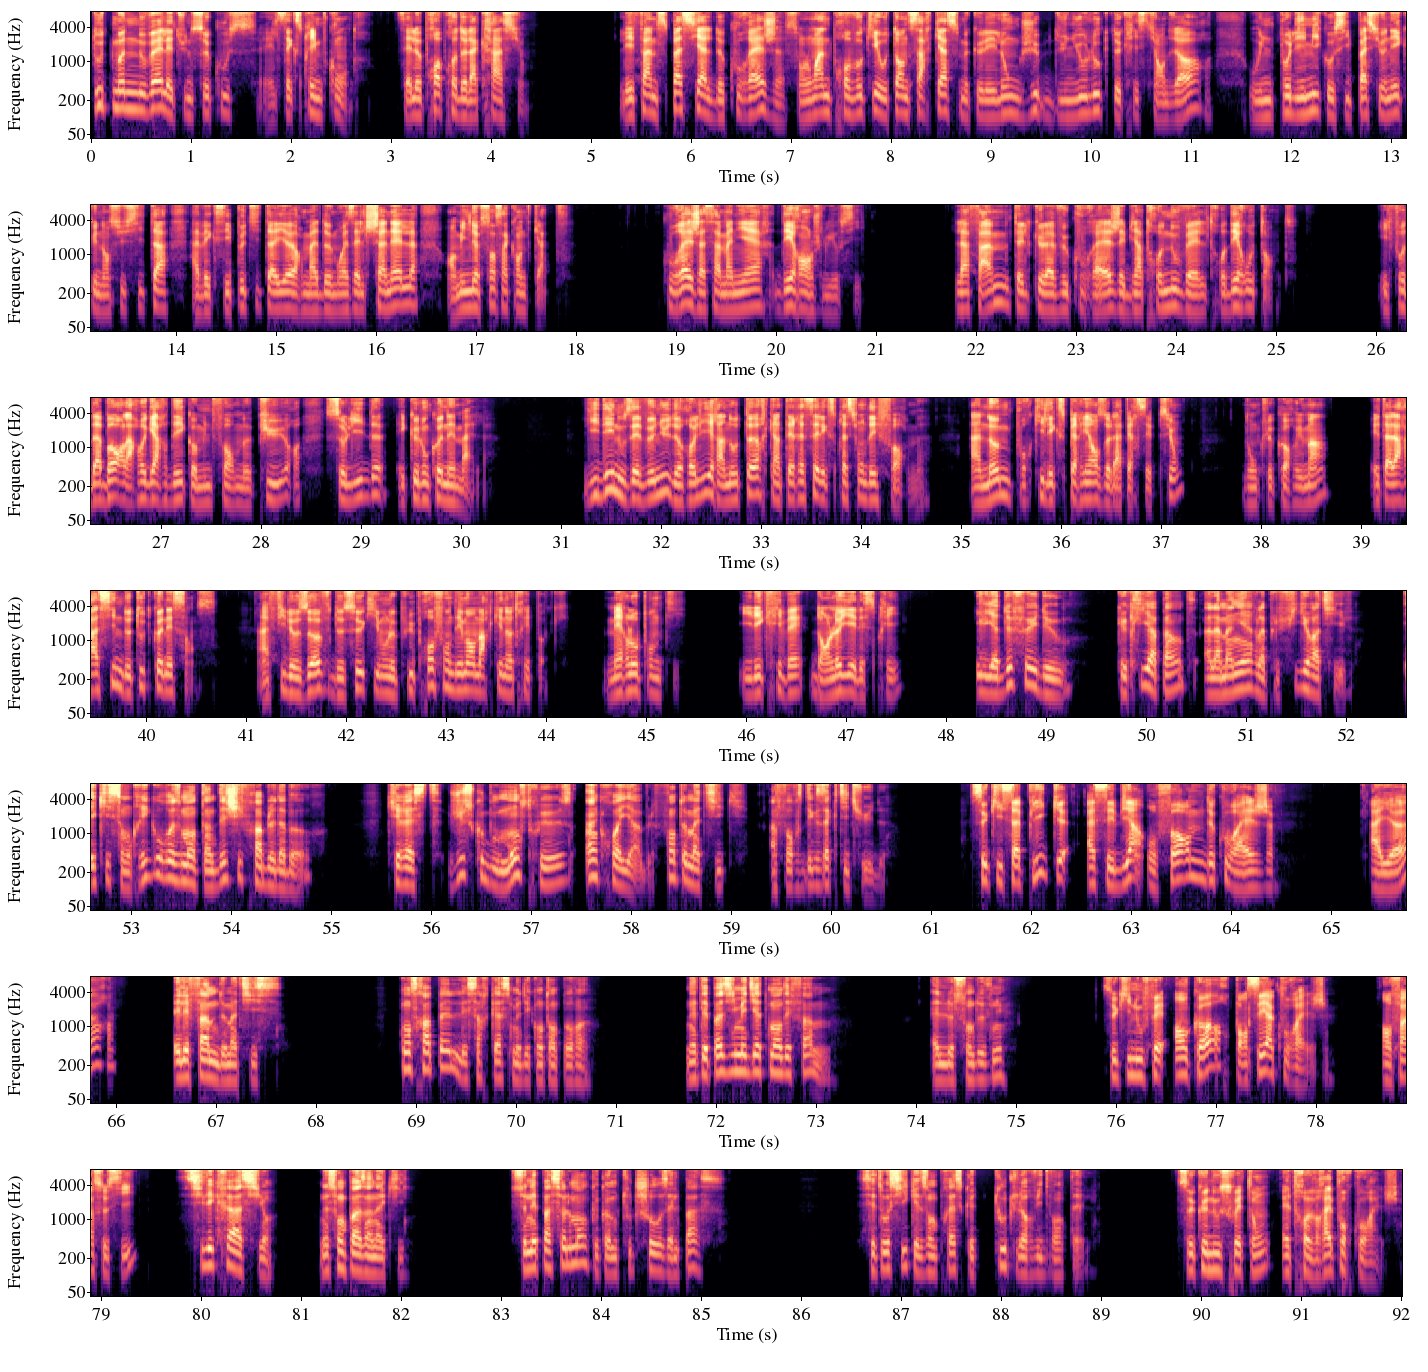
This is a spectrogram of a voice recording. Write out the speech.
Toute mode nouvelle est une secousse, elle s'exprime contre. C'est le propre de la création. Les femmes spatiales de Courrèges sont loin de provoquer autant de sarcasme que les longues jupes du New Look de Christian Dior, ou une polémique aussi passionnée que n'en suscita avec ses petits tailleurs Mademoiselle Chanel en 1954. Courrèges, à sa manière, dérange lui aussi. La femme, telle que la veut Courrèges, est bien trop nouvelle, trop déroutante. Il faut d'abord la regarder comme une forme pure, solide et que l'on connaît mal. L'idée nous est venue de relire un auteur qu'intéressait l'expression des formes, un homme pour qui l'expérience de la perception, donc le corps humain, est à la racine de toute connaissance, un philosophe de ceux qui ont le plus profondément marqué notre époque, Merleau-Ponty. Il écrivait dans L'œil et l'esprit Il y a deux feuilles de houx que Klee a peintes à la manière la plus figurative, et qui sont rigoureusement indéchiffrables d'abord, qui restent jusqu'au bout monstrueuses, incroyables, fantomatiques, à force d'exactitude. Ce qui s'applique assez bien aux formes de Courrèges. Ailleurs, Et les femmes de Matisse Qu'on se rappelle les sarcasmes des contemporains. N'étaient pas immédiatement des femmes. Elles le sont devenues. ce qui nous fait encore penser à Courrèges. Enfin ceci, Si les créations ne sont pas un acquis, ce n'est pas seulement que comme toute chose elles passent, c'est aussi qu'elles ont presque toute leur vie devant elles. ce que nous souhaitons être vrai pour Courrèges.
